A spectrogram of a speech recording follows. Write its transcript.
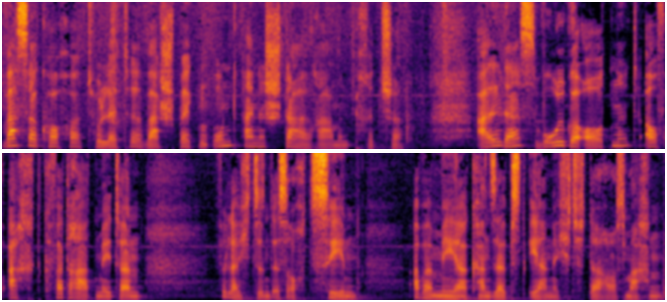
Wasserkocher, Toilette, Waschbecken und eine Stahlrahmenpritsche. All das wohlgeordnet auf acht Quadratmetern. Vielleicht sind es auch zehn, aber mehr kann selbst er nicht daraus machen.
